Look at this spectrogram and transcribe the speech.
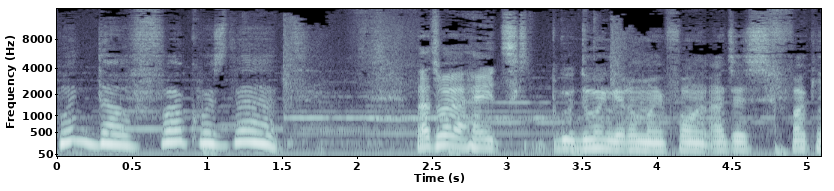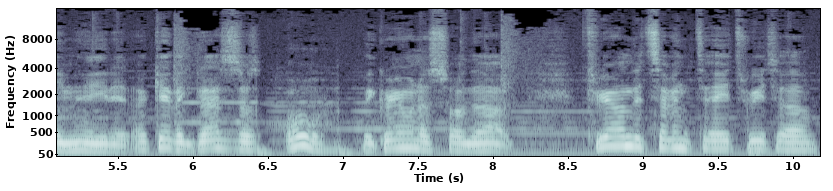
What the fuck was that? That's why I hate doing it on my phone. I just fucking hate it. Okay, the glasses are... Oh, the gray one is sold out. 378 retail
